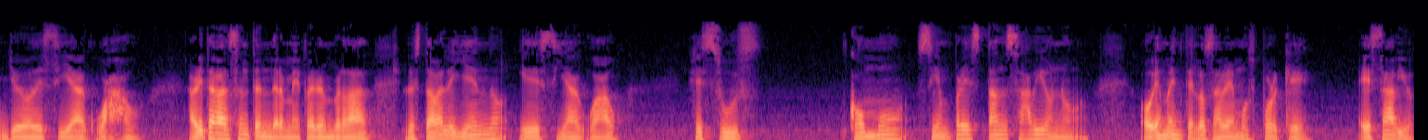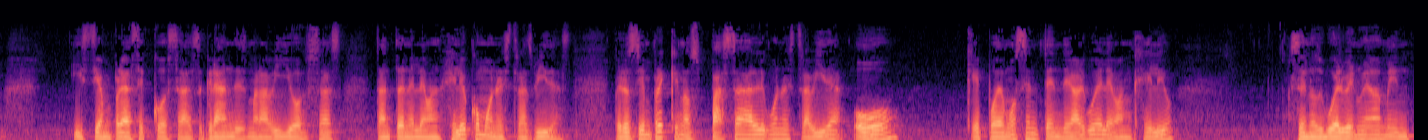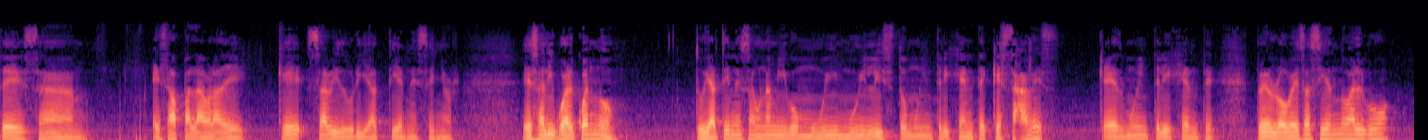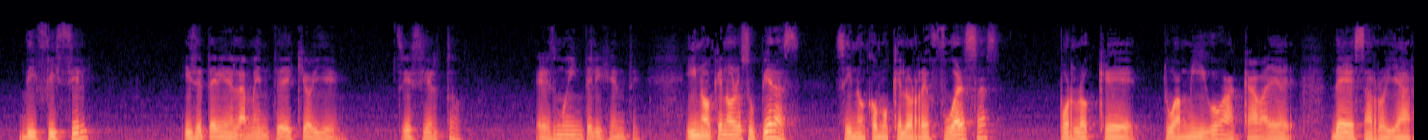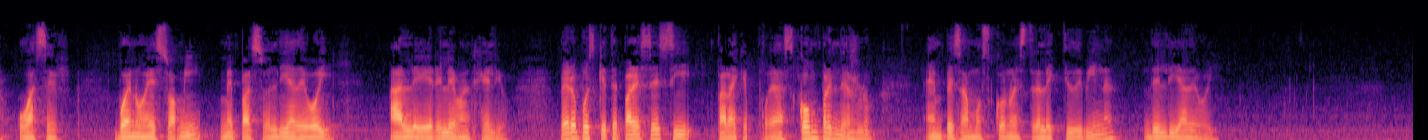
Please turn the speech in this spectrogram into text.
yo decía, wow, ahorita vas a entenderme, pero en verdad lo estaba leyendo y decía, wow, Jesús, ¿cómo siempre es tan sabio, no? Obviamente lo sabemos porque es sabio y siempre hace cosas grandes, maravillosas, tanto en el Evangelio como en nuestras vidas. Pero siempre que nos pasa algo en nuestra vida o que podemos entender algo del Evangelio, se nos vuelve nuevamente esa, esa palabra de qué sabiduría tiene Señor. Es al igual cuando tú ya tienes a un amigo muy, muy listo, muy inteligente, que sabes que es muy inteligente, pero lo ves haciendo algo difícil y se te viene a la mente de que, oye, si es cierto, eres muy inteligente. Y no que no lo supieras, sino como que lo refuerzas por lo que tu amigo acaba de, de desarrollar o hacer. Bueno, eso a mí me pasó el día de hoy al leer el Evangelio. Pero pues, ¿qué te parece si, para que puedas comprenderlo, empezamos con nuestra lectura divina del día de hoy?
